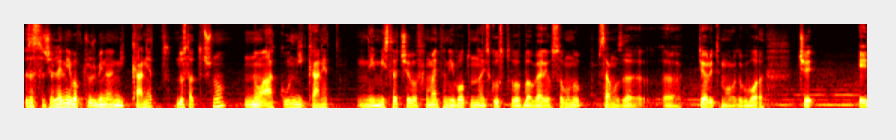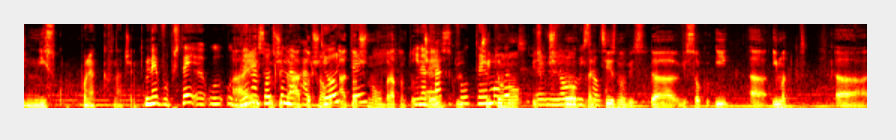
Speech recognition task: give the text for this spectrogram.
за съжаление в чужбина ни канят достатъчно, но ако ни канят, не мисля, че в момента нивото на изкуството в България, особено само за актьорите мога да говоря, че е ниско по някакъв начин. Не, въобще, от гледна е точка на а, точно, актьорите а точно обратното, и на че това е какво те могат, е изключително много високо. прецизно, вис, а, високо и а, имат а,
